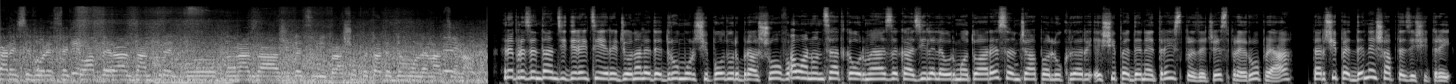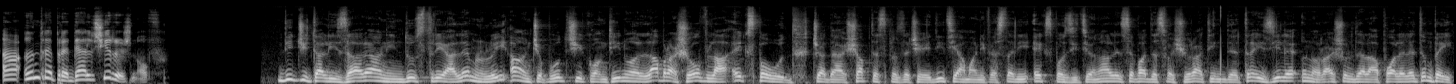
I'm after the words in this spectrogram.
care se vor efectua pe raza întreg, uh, în raza județului Brașov, pe toate drumurile naționale. Reprezentanții Direcției Regionale de Drumuri și Poduri Brașov au anunțat că urmează ca zilele următoare să înceapă lucrări și pe DN13 spre Ruprea, dar și pe DN73A între Predeal și Râșnov. Digitalizarea în industria lemnului a început și continuă la Brașov la ExpoUd. Cea de-a 17 ediție a manifestării expoziționale se va desfășura timp de 3 zile în orașul de la Poalele Tâmpei,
